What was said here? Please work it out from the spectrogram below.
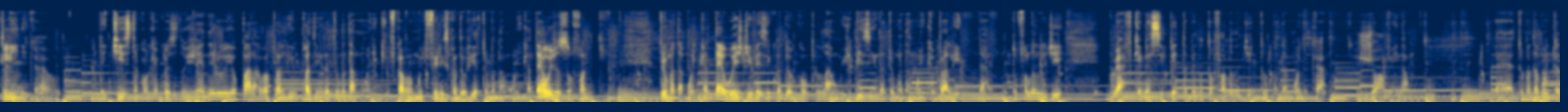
clínica, dentista, qualquer coisa do gênero, e eu parava para ler o quadrinho da Turma da Mônica. Eu ficava muito feliz quando eu via a Turma da Mônica. Até hoje eu sou fã da Turma da Mônica, até hoje de vez em quando eu compro lá um gibizinho da Turma da Mônica para ler. Tá? Não tô falando de Graphic MSP, também não tô falando de Turma da Mônica jovem, não. É, Turma da Mônica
